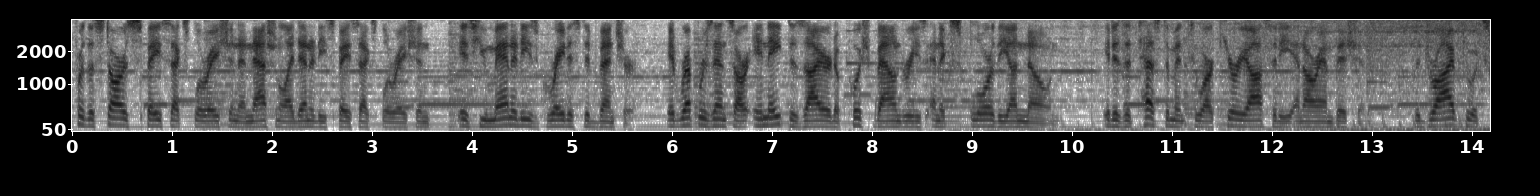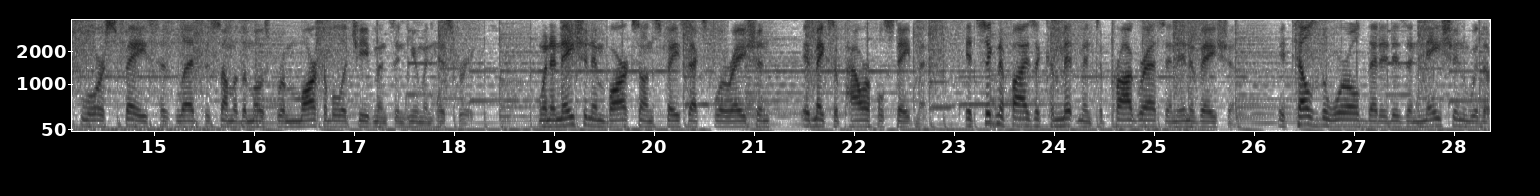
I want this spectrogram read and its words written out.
for the stars space exploration and national identity space exploration is humanity's greatest adventure. It represents our innate desire to push boundaries and explore the unknown. It is a testament to our curiosity and our ambition. The drive to explore space has led to some of the most remarkable achievements in human history. When a nation embarks on space exploration, it makes a powerful statement. It signifies a commitment to progress and innovation. It tells the world that it is a nation with a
